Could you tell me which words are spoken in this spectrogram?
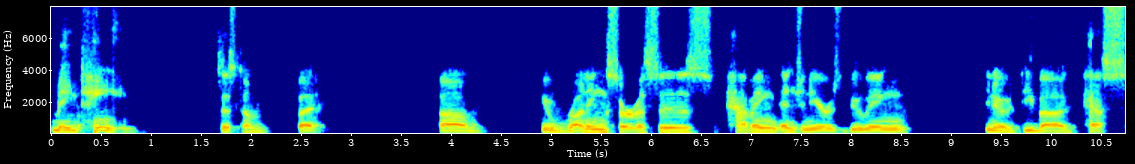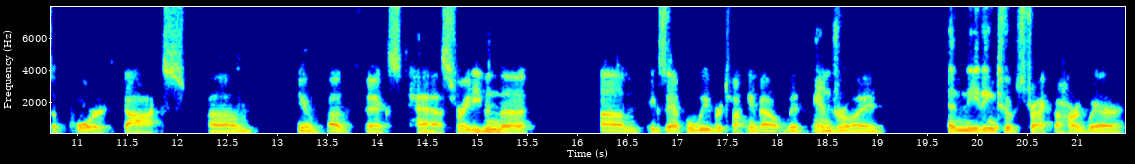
maintain system but um, you know running services having engineers doing you know debug test support docs um, you know bug fix tests right? Even the um, example we were talking about with android and needing to abstract the hardware,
